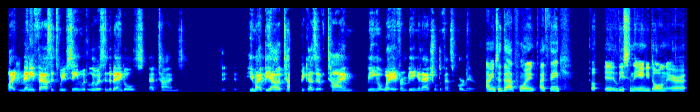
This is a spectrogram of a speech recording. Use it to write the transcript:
like many facets we've seen with Lewis and the Bengals at times, he might be out of touch because of time being away from being an actual defensive coordinator. I mean, to that point, I think uh, at least in the Andy Dalton era,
